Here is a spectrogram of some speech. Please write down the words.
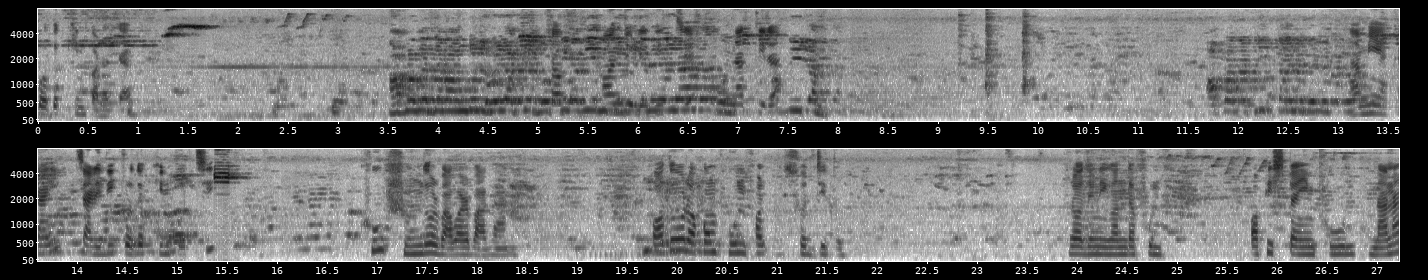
প্রদক্ষিণ করা আপনাদের যারা অঞ্জলি হয়ে যাচ্ছে দিচ্ছে পুণ্যার্থীরা। আমি একাই চারিদিক প্রদক্ষিণ করছি। খুব সুন্দর বাবার বাগান। কত রকম ফুল ফল সজ্জিত। রজনীগন্ধা ফুল অফিস টাইম ফুল নানা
